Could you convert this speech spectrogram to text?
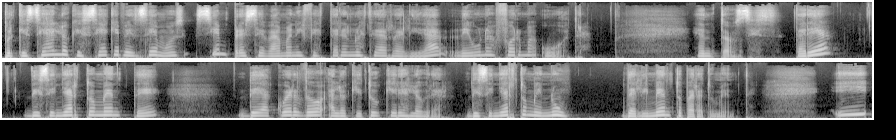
Porque sea lo que sea que pensemos, siempre se va a manifestar en nuestra realidad de una forma u otra. Entonces, tarea, diseñar tu mente de acuerdo a lo que tú quieres lograr. Diseñar tu menú de alimento para tu mente. Y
